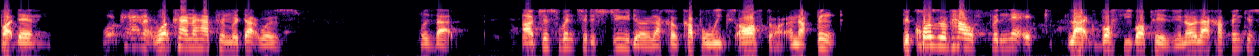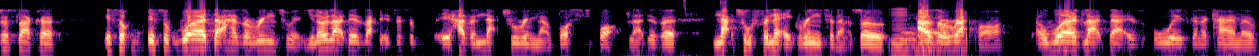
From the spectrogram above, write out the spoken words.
But then, what kind of what kind of happened with that was was that I just went to the studio like a couple weeks after, and I think because of how phonetic like Vossi Bop is, you know, like I think it's just like a it's a it's a word that has a ring to it, you know, like there's like it's just a, it has a natural ring like Vossi Bop, like there's a natural phonetic ring to that. So mm. as a rapper, a word like that is always going to kind of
